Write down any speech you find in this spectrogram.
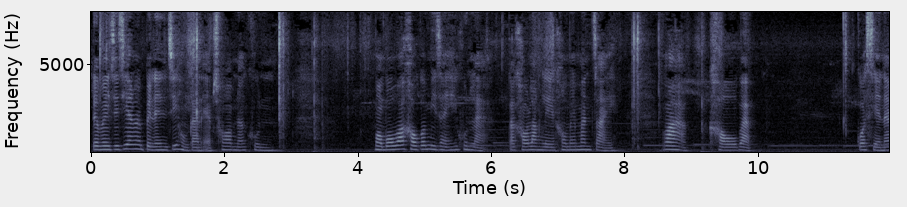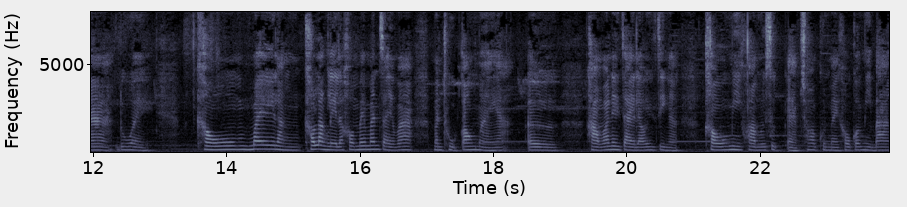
The Magician มันเป็น energy ของการแอบชอบนะคุณหมอบอกว่าเขาก็มีใจให้คุณแหละ แต่เขาลังเลเขาไม่มั่นใจ ว่า เขาแบบกลัวเสียหน้าด้วยเขาไม่ลังเขาลังเลแล้วเขาไม่มั่นใจว่ามันถูกต้องไหมอะ่ะ เออ ถามว่าในใจแล้วจริง ๆอะ่ะเขามีความรู้สึกแอบชอบคุณไหมเขาก็มีบ้าง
